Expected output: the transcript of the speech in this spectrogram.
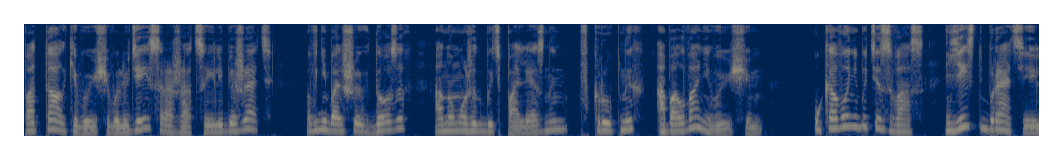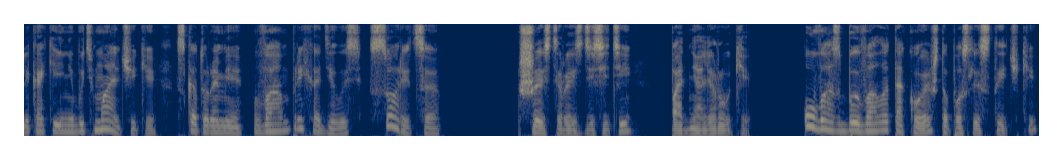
подталкивающего людей сражаться или бежать. В небольших дозах оно может быть полезным, в крупных — оболванивающим. У кого-нибудь из вас есть братья или какие-нибудь мальчики, с которыми вам приходилось ссориться?» Шестеро из десяти подняли руки. «У вас бывало такое, что после стычки,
